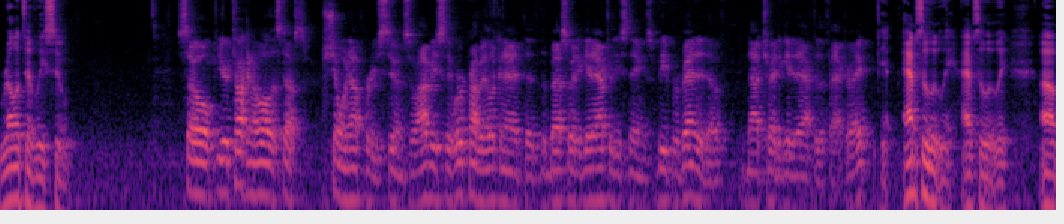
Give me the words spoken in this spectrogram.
relatively soon. So you're talking about all this stuff's showing up pretty soon. So obviously, we're probably looking at the, the best way to get after these things, be preventative, not try to get it after the fact, right? Yeah, absolutely, absolutely. Uh,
